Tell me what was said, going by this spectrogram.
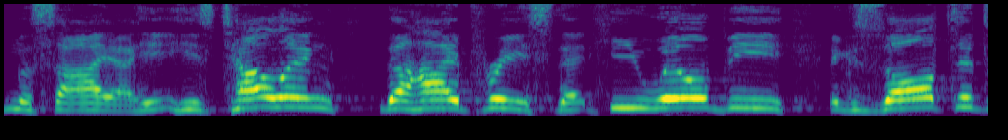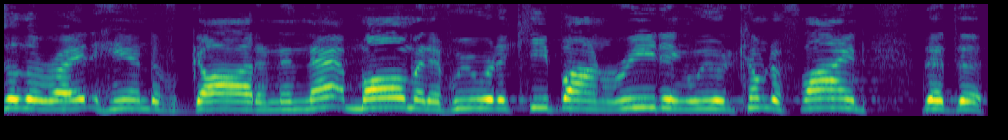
Messiah. He, he's telling the high priest that he will be exalted to the right hand of God. And in that moment, if we were to keep on reading, we would come to find that the,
